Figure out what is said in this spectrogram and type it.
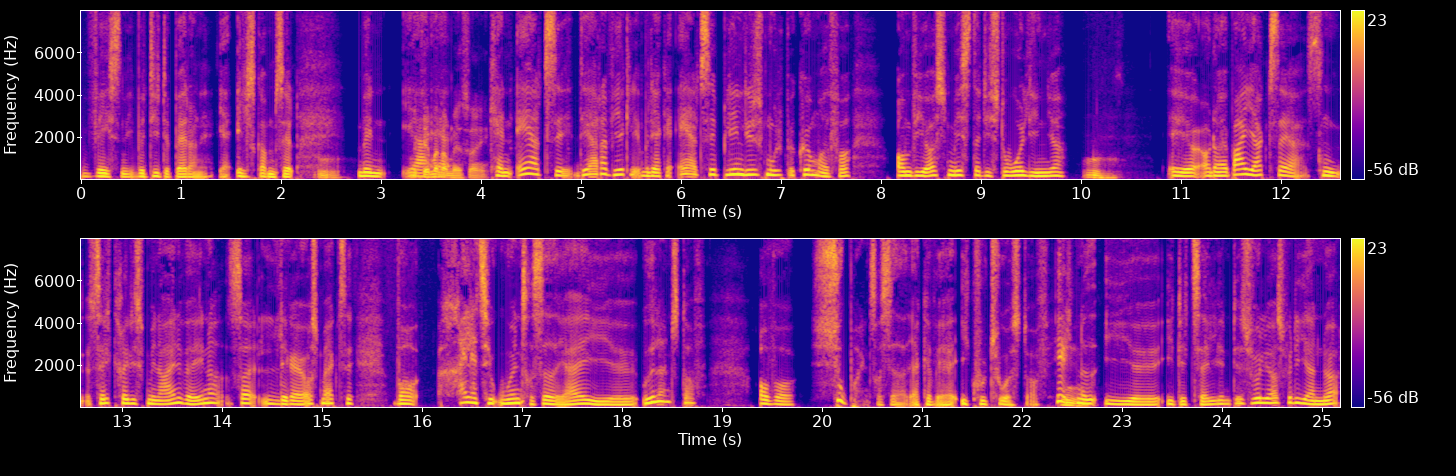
væsentlige værdidebatterne. Jeg elsker dem selv. Mm. Men jeg men det er af. kan ære til, det er der virkelig, men jeg kan ære til blive en lille smule bekymret for, om vi også mister de store linjer. Mm. Øh, og når jeg bare jagter sådan selvkritisk mine egne vaner, så lægger jeg også mærke til, hvor relativt uinteresseret jeg er i øh, udlandsstof og hvor super interesseret jeg kan være i kulturstof. Helt mm. ned i, øh, i detaljen. Det er selvfølgelig også, fordi jeg er nørd,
